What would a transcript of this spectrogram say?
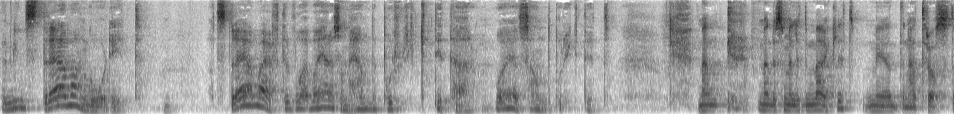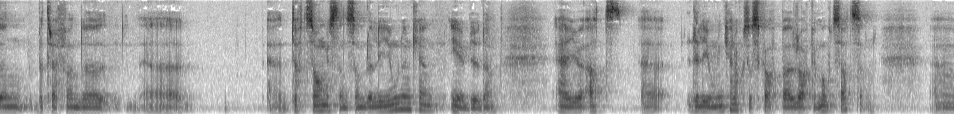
Men min strävan går dit. Att sträva efter vad, vad är det som händer på riktigt här? Vad är sant på riktigt? Men, men det som är lite märkligt med den här trösten beträffande eh, eh dödsångesten som religionen kan erbjuda är ju att eh, religionen kan också skapa raka motsatsen. Eh,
